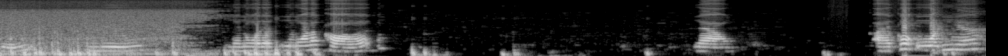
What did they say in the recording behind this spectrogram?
gate, new, and then whatever you want to call it. Now, I put wood here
